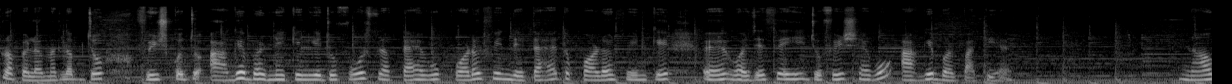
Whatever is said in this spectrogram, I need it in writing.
प्रोपेलर मतलब जो फ़िश को जो आगे बढ़ने के लिए जो फोर्स लगता है वो कॉडल फिन देता है तो कॉडल फिन के वजह से ही जो फ़िश है वो आगे बढ़ पाती है। Now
